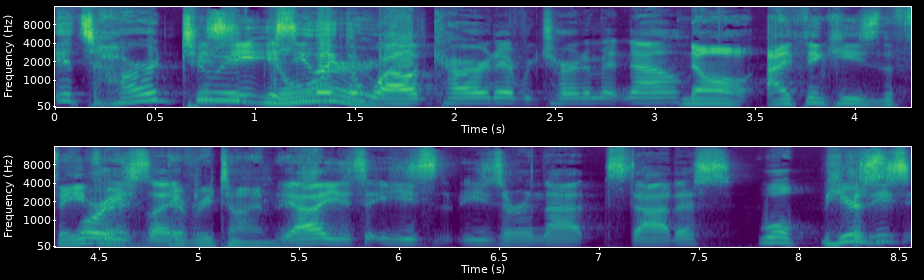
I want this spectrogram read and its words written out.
It's hard to Is he, ignore. is he like the wild card every tournament now? No, I think he's the favorite he's like every time. now. Yeah, he's he's he's earned that status. Well, here's he's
